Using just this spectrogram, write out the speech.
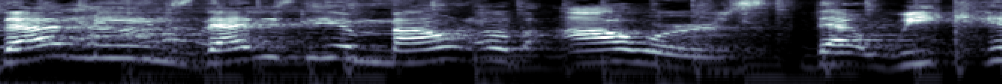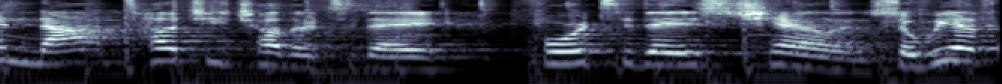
That means that is the amount of hours that we cannot touch each other today for today's challenge. So we have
